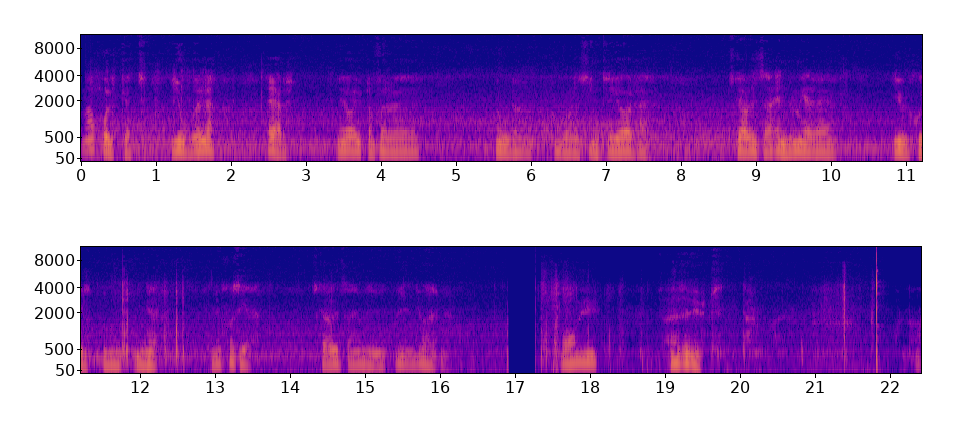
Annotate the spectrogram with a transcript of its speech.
Tjena folket! Joel här. Men jag är utanför eh, Nordengårdens interiör här. Ska jag visa ännu mer eh, julskyltning här. Ni får se. Ska jag visa en vi video här nu. Oj, så här ser det ut. Titta. Kolla.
